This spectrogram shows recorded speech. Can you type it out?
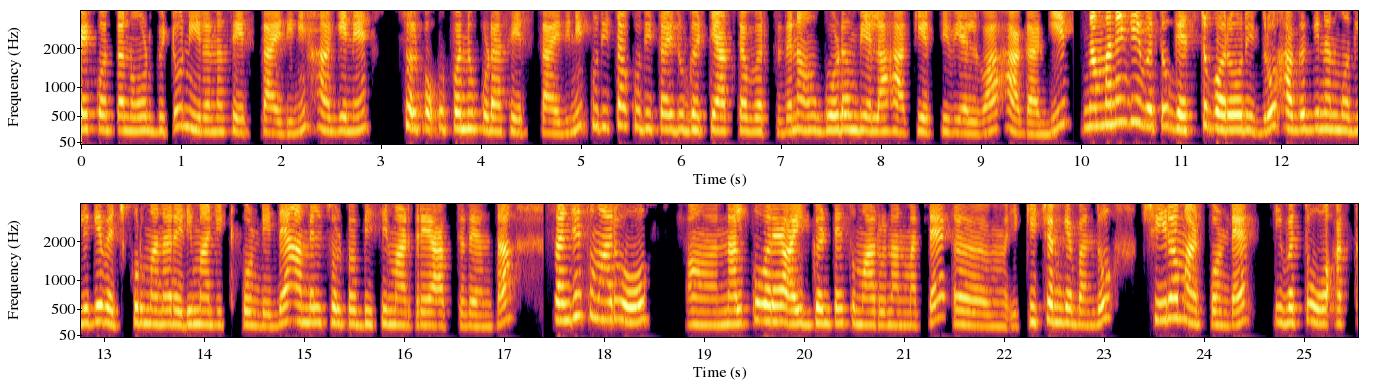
ಬೇಕು ಅಂತ ನೋಡ್ಬಿಟ್ಟು ನೀರನ್ನ ಸೇರಿಸ್ತಾ ಇದ್ದೀನಿ. ಹಾಗೇನೆ ಸ್ವಲ್ಪ ಉಪ್ಪನ್ನು ಕೂಡ ಸೇರಿಸ್ತಾ ಇದ್ದೀನಿ. ಕುದಿತಾ ಕುದಿತಾ ಇದು ಗಟ್ಟಿ ಆಗ್ತಾ ಬರ್ತದೆ. ನಾವು ಗೋಡಂಬಿ ಎಲ್ಲ ಹಾಕಿರ್ತೀವಿ ಅಲ್ವಾ? ಹಾಗಾಗಿ ನಮ್ಮ ಮನೆಗೆ ಇವತ್ತು ಗೆಸ್ಟ್ ಬರೋರಿದ್ರು. ಹಾಗಾಗಿ ನಾನು ಮೊದ್ಲಿಗೆ ವೆಜ್ ಕುರ್ಮಾನ ರೆಡಿ ಮಾಡಿ ಇಟ್ಕೊಂಡಿದ್ದೆ ಆಮೇಲೆ ಸ್ವಲ್ಪ ಬಿಸಿ ಮಾಡಿದ್ರೆ ಆಗ್ತದೆ ಅಂತ. ಸಂಜೆ ಸುಮಾರು ನಾಲ್ಕೂವರೆ, ಐದ್ ಗಂಟೆ ಸುಮಾರು ನಾನು ಮತ್ತೆ ಕಿಚನ್ಗೆ ಬಂದು ಶೀರಾ ಮಾಡ್ಕೊಂಡೆ. ಇವತ್ತು ಅಕ್ಕ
